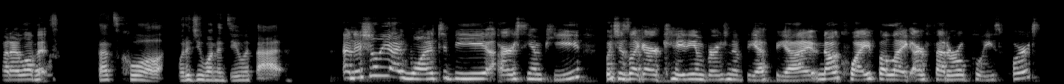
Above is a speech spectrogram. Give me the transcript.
but I love that's, it. That's cool. What did you want to do with that? Initially, I wanted to be RCMP, which is like our Canadian version of the FBI. Not quite, but like our federal police force.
